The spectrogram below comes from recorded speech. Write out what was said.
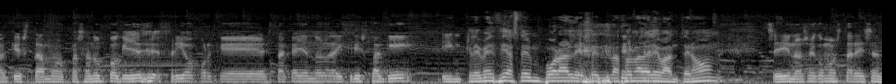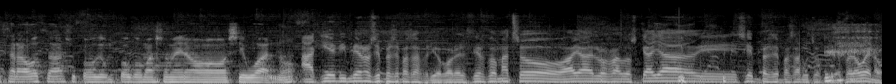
aquí estamos pasando un poquillo de frío porque está cayendo de crispa aquí. Inclemencias temporales en la zona de Levante, ¿no? Sí, no sé cómo estaréis en Zaragoza, supongo que un poco más o menos igual, ¿no? Aquí en invierno siempre se pasa frío. Con el cierzo macho, haya los grados que haya, siempre se pasa mucho frío. Pero bueno,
